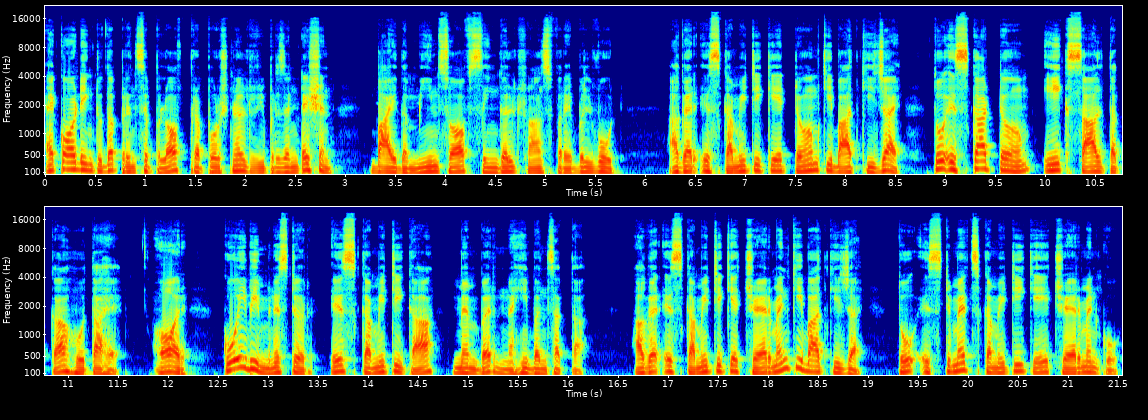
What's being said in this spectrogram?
According to the principle of proportional representation by the means of single transferable vote अगर इस कमेटी के टर्म की बात की जाए तो इसका टर्म एक साल तक का होता है और कोई भी मिनिस्टर इस कमेटी का मेंबर नहीं बन सकता। अगर इस कमेटी के चेयरमैन की बात की जाए तो एस्टिमेट्स कमेटी के चेयरमैन को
